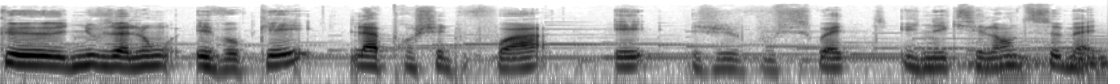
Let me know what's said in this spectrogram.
que nous allons évoquer la prochaine fois et je vous souhaite une excellente semaine.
